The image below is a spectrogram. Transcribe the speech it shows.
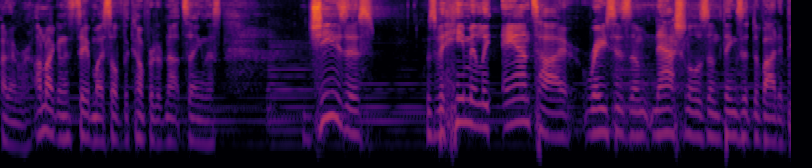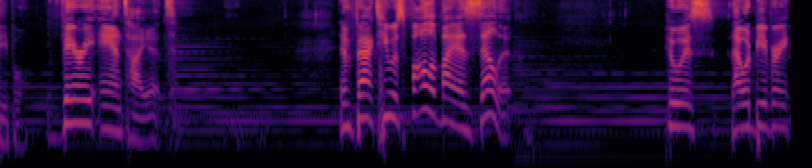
whatever. I'm not going to save myself the comfort of not saying this. Jesus was vehemently anti racism, nationalism, things that divided people. Very anti it. In fact, he was followed by a zealot who is that would be a very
